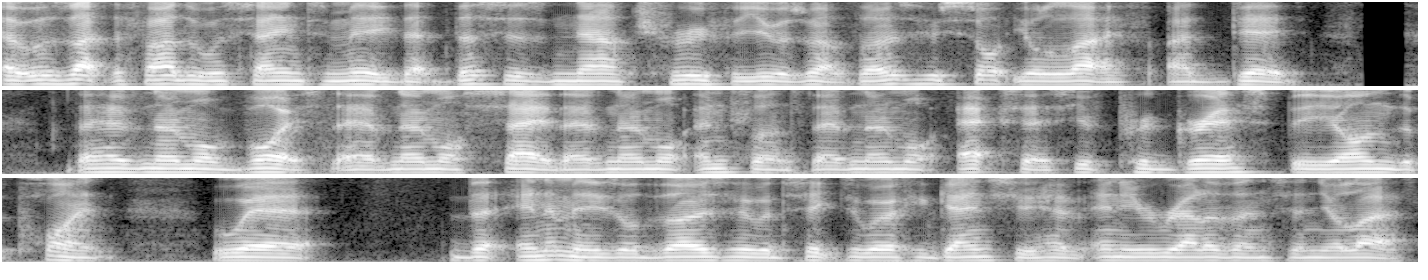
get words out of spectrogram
it was like the Father was saying to me that this is now true for you as well. Those who sought your life are dead. They have no more voice, they have no more say, they have no more influence, they have no more access. You've progressed beyond the point where the enemies or those who would seek to work against you have any relevance in your life.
